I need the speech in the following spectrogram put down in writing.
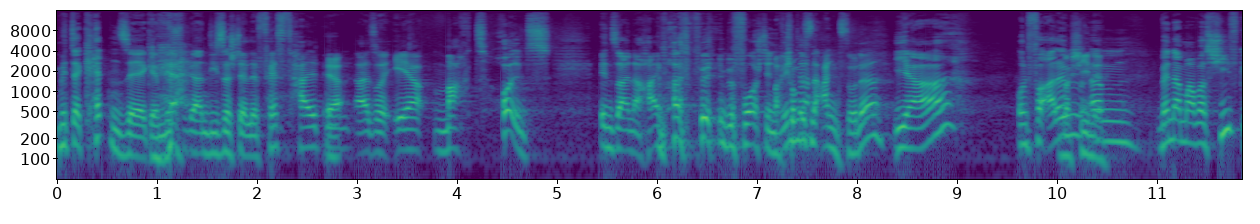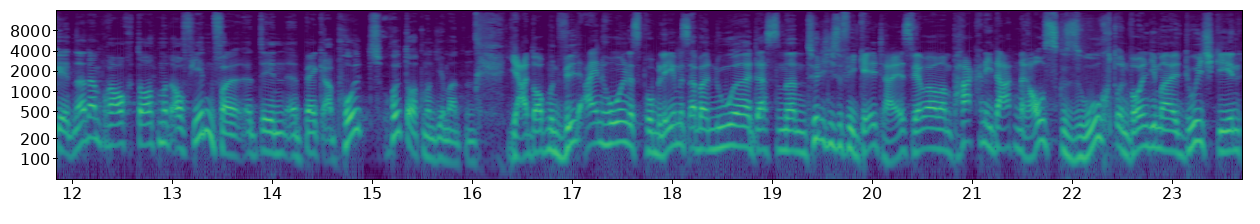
mit der Kettensäge müssen ja. wir an dieser Stelle festhalten. Ja. Also er macht Holz in seiner Heimat für den bevorstehenden Macht Winter. schon ein bisschen Angst, oder? Ja. Und vor allem ähm, wenn da mal was schief geht, ne, dann braucht Dortmund auf jeden Fall äh, den äh, Backup. Holt, holt Dortmund jemanden? Ja, Dortmund will einholen. Das Problem ist aber nur, dass man natürlich nicht so viel Geld da ist. Wir haben aber mal ein paar Kandidaten rausgesucht und wollen die mal durchgehen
